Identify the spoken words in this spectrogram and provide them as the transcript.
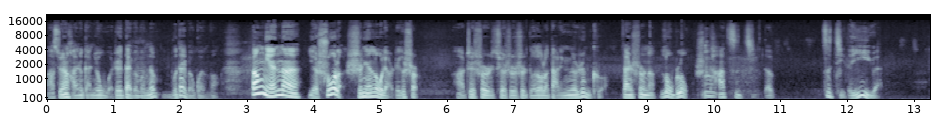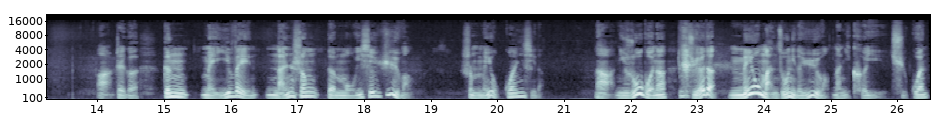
啊。虽然好像感觉我这代表官，那不代表官方。当年呢也说了十年露脸这个事儿，啊，这事儿确实是得到了大玲玲的认可。但是呢，露不露是他自己的、自己的意愿，啊，这个跟每一位男生的某一些欲望是没有关系的，啊，你如果呢觉得没有满足你的欲望，那你可以取关。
